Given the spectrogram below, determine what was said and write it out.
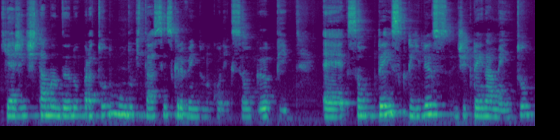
que a gente está mandando para todo mundo que está se inscrevendo no Conexão GUP. É, são três trilhas de treinamento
